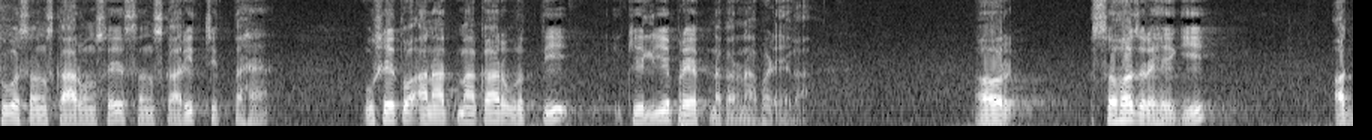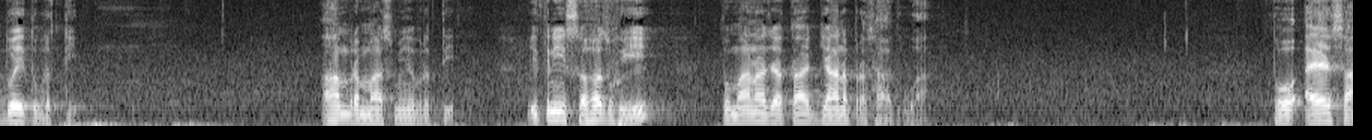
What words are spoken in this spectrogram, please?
शुभ संस्कारों से संस्कारित चित्त है। उसे तो अनात्माकार वृत्ति के लिए प्रयत्न करना पड़ेगा। और सहज रहेगी अद्वैत वृत्ति। अहम ब्रह्मास्मीय वृत्ति। इतनी सहज हुई तो माना जाता ज्ञान प्रसाद हुआ। तो ऐसा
